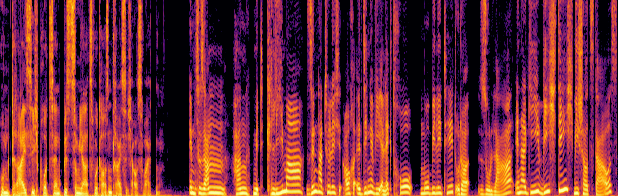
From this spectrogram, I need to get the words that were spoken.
um 30 Prozent bis zum Jahr 2030 ausweiten. Im Zusammenhang mit Klima sind natürlich auch äh, Dinge wie Elektromobilität oder Solarenergie wichtig. Wie schaut es da aus?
